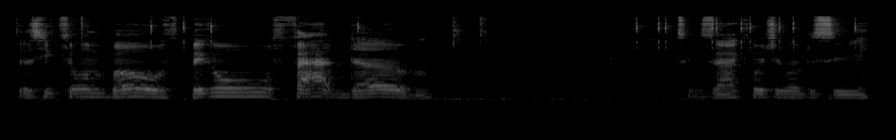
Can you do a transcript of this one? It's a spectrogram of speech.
Does he kill them both? Big ol' fat dub. That's exactly what you love to see.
